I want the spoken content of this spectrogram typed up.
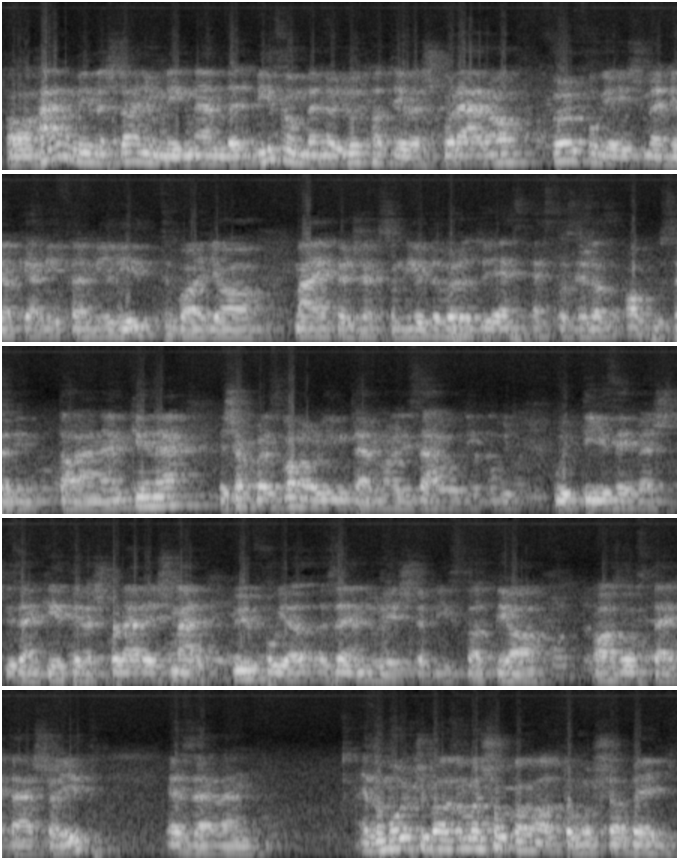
a három éves lányom még nem, de bízom benne, hogy 5-6 éves korára föl fogja ismerni a Kelly family vagy a Michael Jackson Hildeböröt, hogy ezt, ezt azért az apu szerint talán nem kéne, és akkor ez valahol internalizálódik úgy, úgy 10 éves, 12 éves korára, és már ő fogja az endülésre bíztatni a, az osztálytársait ez ellen. Ez a morcsiba azonban sokkal atomosabb egy,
